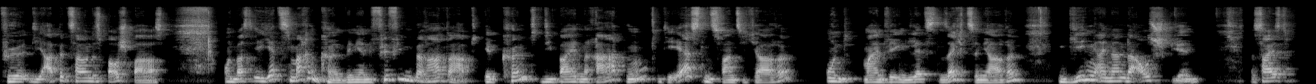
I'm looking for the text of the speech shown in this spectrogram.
für die Abbezahlung des Bausparers. Und was ihr jetzt machen könnt, wenn ihr einen pfiffigen Berater habt, ihr könnt die beiden Raten, die ersten 20 Jahre und meinetwegen die letzten 16 Jahre, gegeneinander ausspielen. Das heißt,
